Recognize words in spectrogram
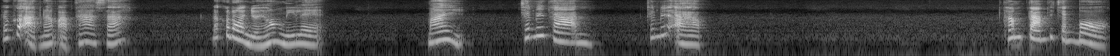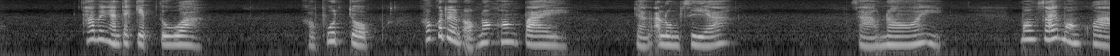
แล้วก็อาบน้ำอาบท่าซะ แล้วก็นอนอยู่ในห้องนี้แหละ ไม่ ฉันไม่ทาน ฉันไม่อาบทำตามที่ฉันบอก ถ้าไม่งั้นจะเก็บตัว เขาพูดจบ เขาก็เดินออกนอกห้องไป อย่างอารมณ์เสีย สาวน้อย มองซ้ายมองขวา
